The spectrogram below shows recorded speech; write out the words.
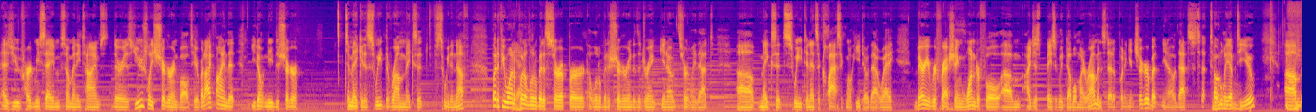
as you've heard me say so many times, there is usually sugar involved here, but I find that you don't need the sugar to make it as sweet. The rum makes it sweet enough. But if you want to Yeah. put a little bit of syrup or a little bit of sugar into the drink, you know, certainly that uh, makes it sweet. And it's a classic mojito that way. Very refreshing, wonderful. Um, I just basically double my rum instead of putting in sugar, but, you know, that's totally up to you. Um,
